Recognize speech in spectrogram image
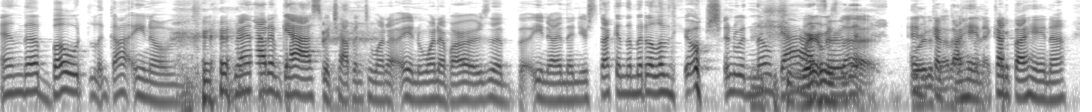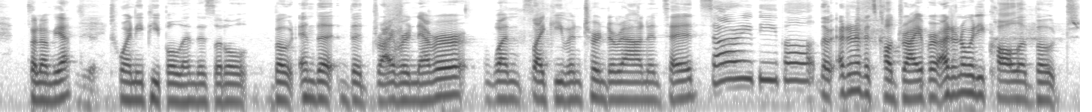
and the boat got you know ran out of gas, which happened to one of, in one of ours. Uh, you know, and then you're stuck in the middle of the ocean with no gas. Where was the, that? Where in? Cartagena, Cartagena, Colombia. Yeah. 20 people in this little boat and the the driver never once like even turned around and said sorry people The- i don't know if it's called driver i don't know what you call a boat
